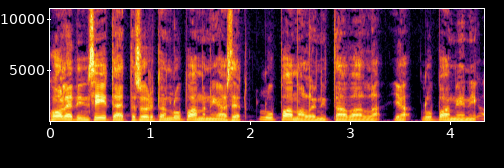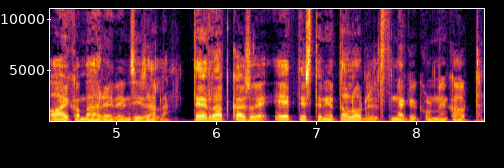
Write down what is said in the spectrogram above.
huolehdin siitä, että suoritan lupaamani asiat lupaamalleni tavalla ja lupaamieni aikamääreiden sisällä. Teen ratkaisuja eettisten ja taloudellisten näkökulmien kautta.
